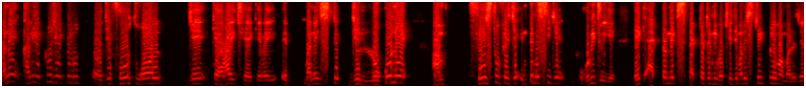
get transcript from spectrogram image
મને ખાલી એટલું જ એક પેલું જે ફોર્થ વોલ જે કહેવાય છે કે ભાઈ મને જે લોકોને આમ ફેસ ટુ ફેસ જે ઇન્ટિમેસી જે હોવી જોઈએ, એક એક્ટર ને એક સ્પેક્ટેટરની વચ્ચે જે મને સ્ટ્રીટ પ્લેમાં મળે છે,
